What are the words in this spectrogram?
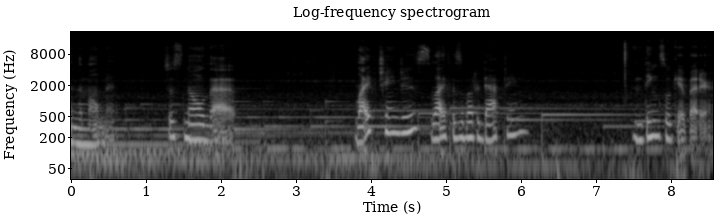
in the moment. Just know that life changes, life is about adapting, and things will get better.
